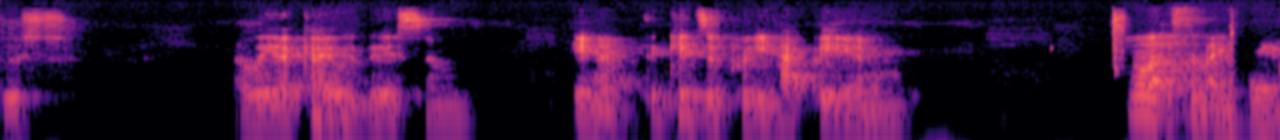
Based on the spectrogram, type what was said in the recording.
this are we okay with this and you know the kids are pretty happy and Well, that's the main thing.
